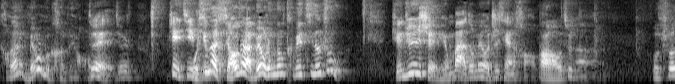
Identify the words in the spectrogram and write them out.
好像也没有什么可聊。，对，就是这季我现在想起来没有什么能特别记得住平均水平吧都没有之前好啊，我就啊。我说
